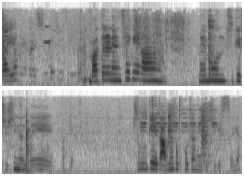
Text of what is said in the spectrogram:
될까요? 마들렌 3개랑 레몬 2개 주시는데 이렇게 두 개 나눠서 포장해 주시겠어요?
